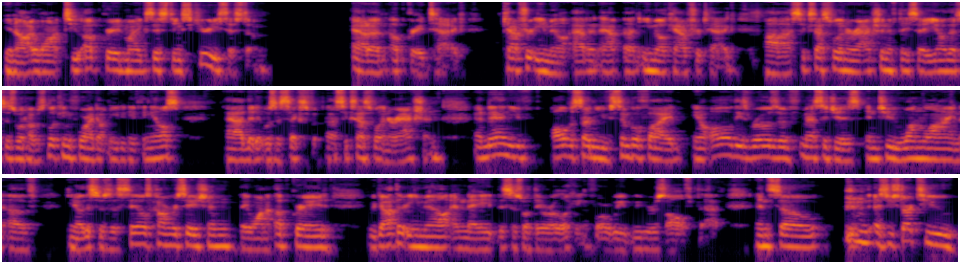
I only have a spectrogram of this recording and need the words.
you know, I want to upgrade my existing security system, add an upgrade tag. Capture email, add an, an email capture tag. Uh, successful interaction, if they say, you know, this is what I was looking for, I don't need anything else, add that it was a, sex, a, successful interaction. And then you've all of a sudden you've simplified, you know, all of these rows of messages into one line of you know, this was a sales conversation. They want to upgrade. We got their email and they, this is what they were looking for. We, we resolved that. And so as you start to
